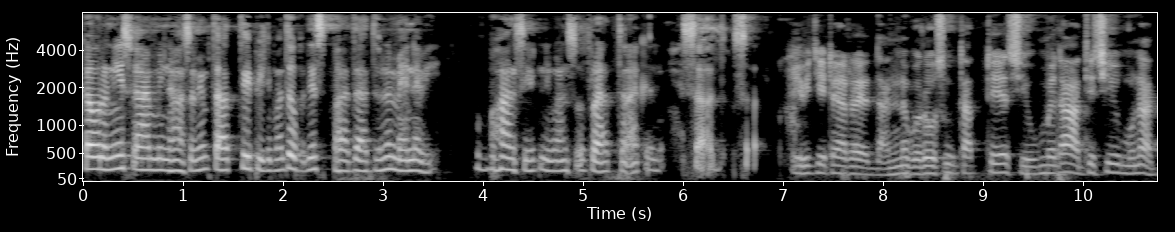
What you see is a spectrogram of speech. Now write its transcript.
ගෞරවනීය ස්වාමීන් වහන්සේ මේ තත්ත්වය පිළිබඳ උපදෙස් පහදා දුන මැනවි. ඔබ වහන්සේට නිවන් සුව ප්‍රාර්ථනා කරමි. සාදු සාදු. ඒ විදිහට අර දන්න ගොරෝසු తত্ত্বය සියුම් වෙලා අතිසියුම් වුණත්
